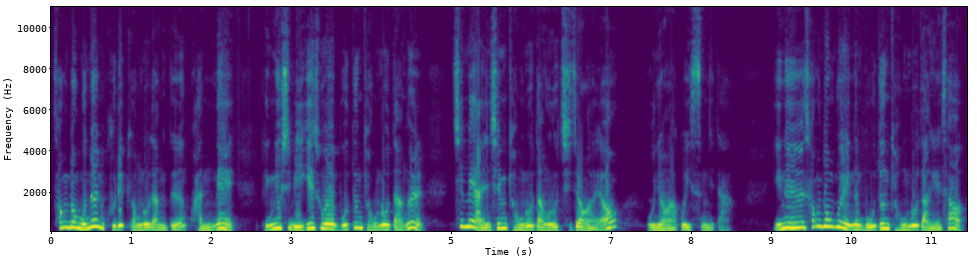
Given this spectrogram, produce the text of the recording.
성동구는 구립 경로당 등 관내 162개소의 모든 경로당을 치매 안심 경로당으로 지정하여 운영하고 있습니다. 이는 성동구에 있는 모든 경로당에서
